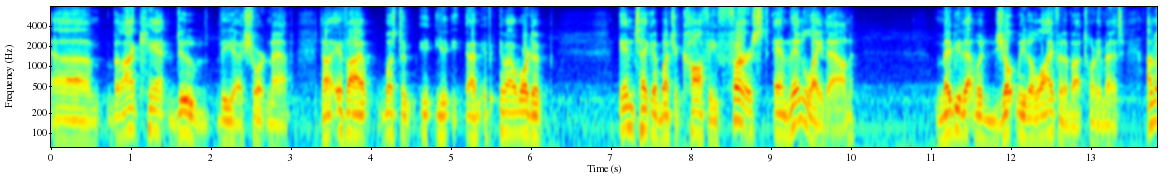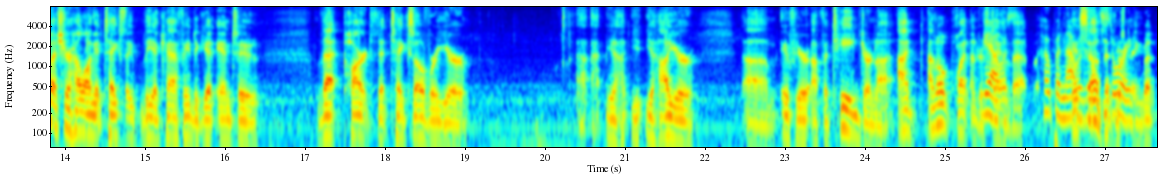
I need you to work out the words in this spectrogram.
Um, but I can't do the uh, short nap. Now, if I was to um, if, if I were to intake a bunch of coffee first and then lay down, maybe that would jolt me to life in about 20 minutes. I'm not sure how long it takes the, the caffeine to get into that part that takes over your, you know, you, you, how you're, um, if you're uh, fatigued or not. I, I don't quite understand was that. hoping that it was sounds story. interesting, but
